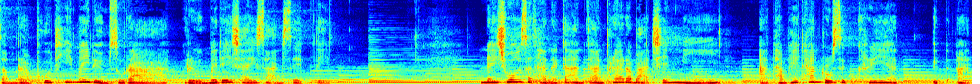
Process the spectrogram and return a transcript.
สำหรับผู้ที่ไม่ดื่มสุราหรือไม่ได้ใช้สารเสพติด ในช่วงสถานการณ์การแพร่ระบาดเช่นนี้ อาจทำให้ท่านรู้สึกเครียด อึดอัด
